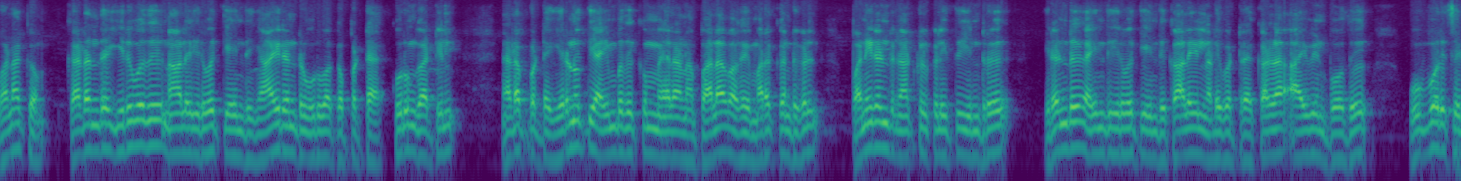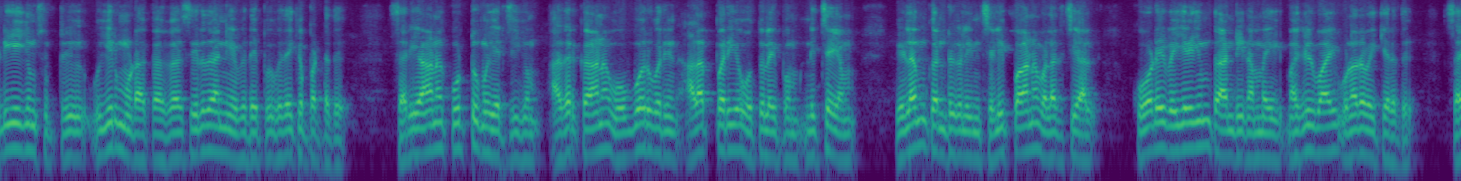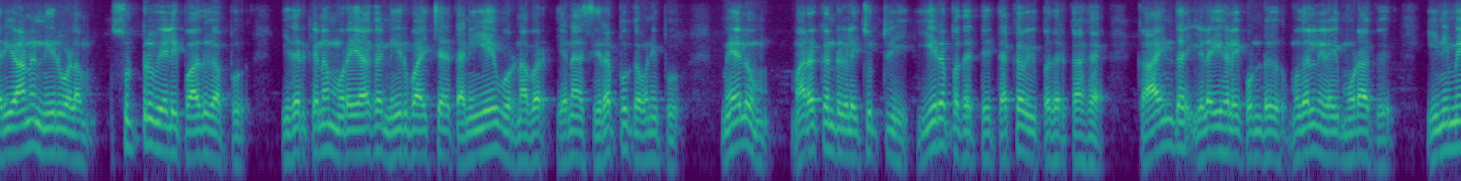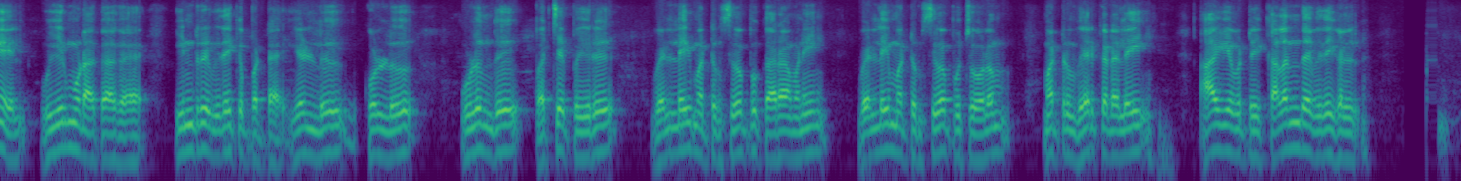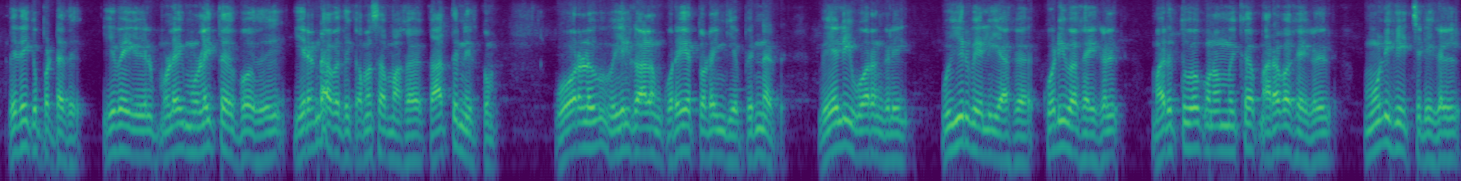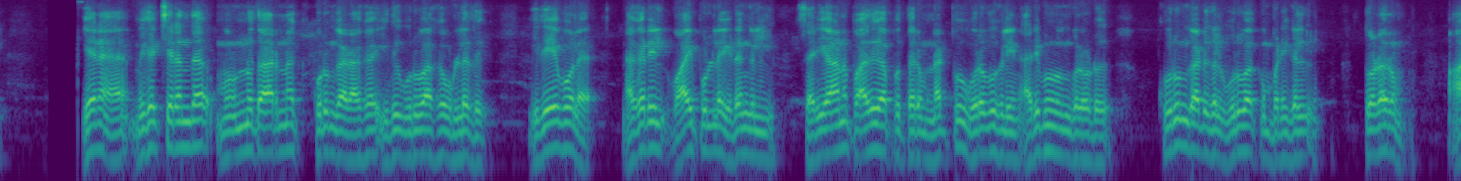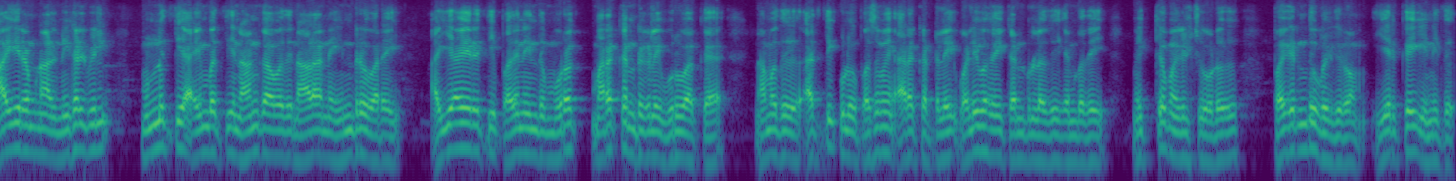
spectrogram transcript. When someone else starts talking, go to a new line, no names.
வணக்கம். கடந்த இருபது நாலு இருபத்தி ஐந்து ஞாயிறன்று உருவாக்கப்பட்ட குறுங்காட்டில் நடப்பட்ட இருநூத்தி ஐம்பதுக்கும் மேலான பல வகை மரக்கன்றுகள் பனிரெண்டு நாட்கள் கழித்து இன்று இரண்டு ஐந்து இருபத்தி ஐந்து காலையில் நடைபெற்ற கள ஆய்வின் போது ஒவ்வொரு செடியையும் சுற்றி உயிர் மூடாக்காக சிறுதானிய விதைப்பு விதைக்கப்பட்டது. சரியான கூட்டு முயற்சியும் அதற்கான ஒவ்வொருவரின் அளப்பரிய ஒத்துழைப்பும் நிச்சயம் இளம் கன்றுகளின் செழிப்பான வளர்ச்சியால் கோடை வெயிலையும் தாண்டி நம்மை மகிழ்வாய் உணர வைக்கிறது. சரியான நீர்வளம் சுற்றுவேலி பாதுகாப்பு. இதற்கென முறையாக நீர் பாய்ச்ச தனியே ஒரு நபர் என சிறப்பு கவனிப்பு. மேலும் மரக்கன்றுகளை சுற்றி ஈரப்பதத்தை தக்க வைப்பதற்காக காய்ந்த இலைகளை கொண்டு முதல் நிலை மூடாக்கு. இனிமேல் உயிர் மூடாக்காக இன்று விதைக்கப்பட்ட எள்ளு கொள்ளு உளுந்து பச்சைப்பயிறு வெள்ளை மற்றும் சிவப்பு காராமணி வெள்ளை மற்றும் சிவப்பு சோளம் மற்றும் வேர்க்கடலை ஆகியவற்றை கலந்த விதைகள் விதைக்கப்பட்டது. இவைகள் முளை முளைத்த போது இரண்டாவது கமசமாக காத்து நிற்கும். ஓரளவு வெயில் காலம் குறையத் தொடங்கிய பின்னர் வேலி ஓரங்களில் உயிர் வேலியாக கொடி வகைகள் மருத்துவ குணமிக்க மரவகைகள் மூலிகை செடிகள் என மிகச்சிறந்த முன்னுதாரண குறுங்காடாக இது உருவாக உள்ளது. இதேபோல நகரில் வாய்ப்புள்ள இடங்களில் சரியான பாதுகாப்பு தரும் நட்பு உறவுகளின் அறிமுகங்களோடு குறுங்காடுகள் உருவாக்கும் பணிகள் தொடரும். ஆயிரம் நாள் நிகழ்வில் முன்னூற்றி ஐம்பத்தி நான்காவது நாளான இன்று வரை ஐயாயிரத்தி பதினைந்து முறக் மரக்கன்றுகளை உருவாக்க நமது அத்திக்குழு பசுமை அறக்கட்டளை வழிவகை கண்டுள்ளது என்பதை மிக்க மகிழ்ச்சியோடு பகிர்ந்து கொள்கிறோம். இயற்கை இனிது.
